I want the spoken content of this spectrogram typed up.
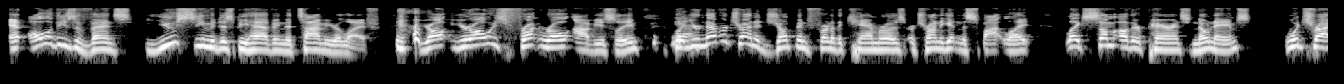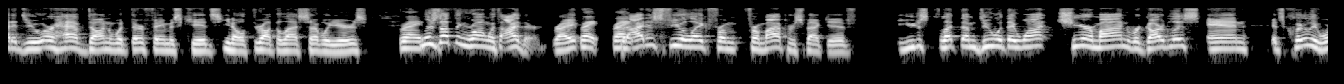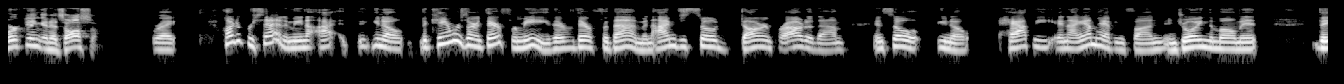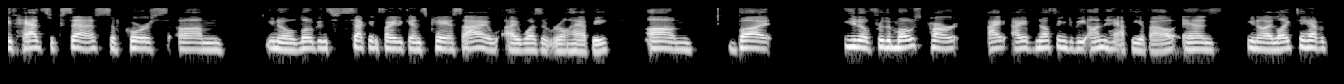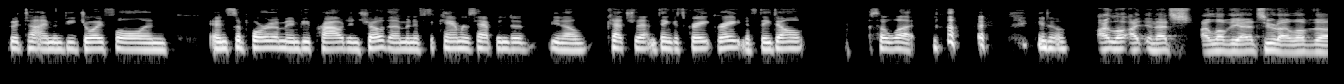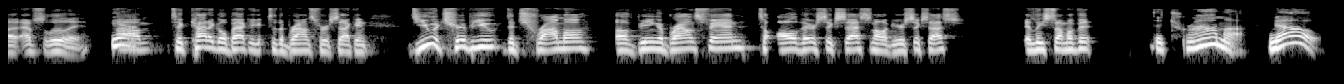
At all of these events, you seem to just be having the time of your life. You're all, you're always front row, obviously, but Yeah. you're never trying to jump in front of the cameras or trying to get in the spotlight like some other parents, no names, would try to do or have done with their famous kids, you know, throughout the last several years. Right. There's nothing wrong with either, right? Right. Right. But I just feel like from from my perspective, you just let them do what they want, cheer them on regardless, and it's clearly working and it's awesome. Right. Hundred percent. I mean, I you know, the cameras aren't there for me. They're there for them. And I'm just so darn proud of them and so, you know, happy and I am having fun, enjoying the moment. They've had success. Of course, um, you know, Logan's second fight against KSI, I wasn't real happy. Um, but you know, for the most part, I, I have nothing to be unhappy about. And, you know, I like to have a good time and be joyful and and support them and be proud and show them. And if the cameras happen to, you know, catch that and think it's great, great. And if they don't, so what? you know, I love and that's I love the attitude. I love the absolutely. yeah. Um, to kind of go back to the Browns for a second, do you attribute the trauma of being a Browns fan to all their success and all of your success? At least some of it? the trauma. No.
